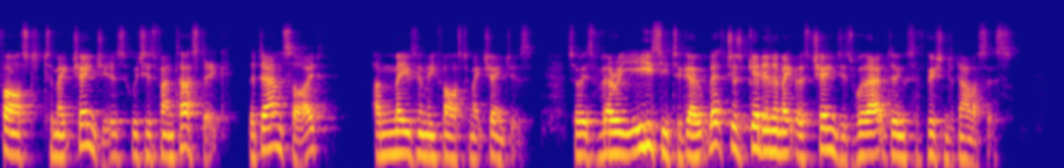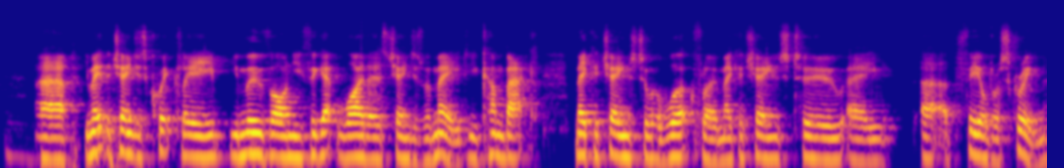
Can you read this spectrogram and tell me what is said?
fast to make changes, which is fantastic. The downside, amazingly fast to make changes. So it's very easy to go, let's just get in and make those changes without doing sufficient analysis. Uh, you make the changes quickly, you move on, you forget why those changes were made. You come back, make a change to a workflow, make a change to a, a field or a screen,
